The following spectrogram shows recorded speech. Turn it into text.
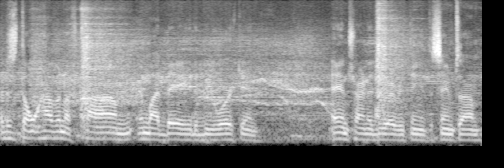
I just don't have enough time in my day to be working and trying to do everything at the same time.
